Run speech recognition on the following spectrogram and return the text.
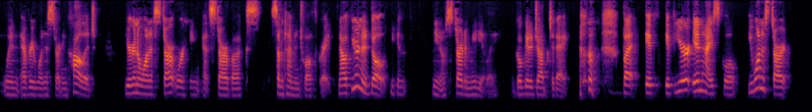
when everyone is starting college, you're going to want to start working at Starbucks sometime in 12th grade. Now, if you're an adult, you can, you know, start immediately. go get a job today. but if if you're in high school, you want to start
